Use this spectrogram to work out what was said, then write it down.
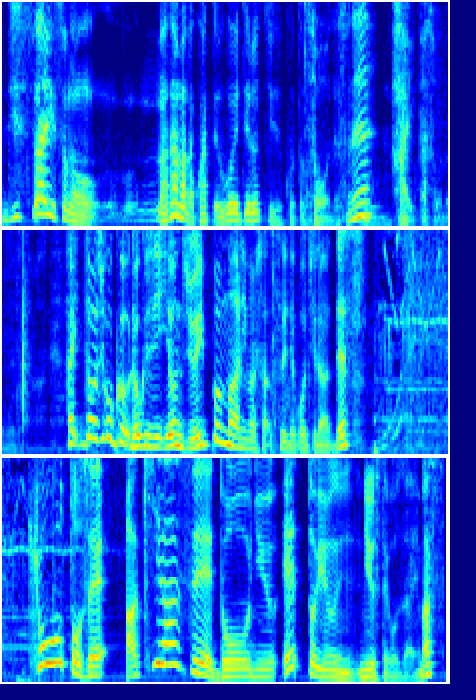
実際そのまだまだこうやって動いてるっていうこと。そうですね、はいだそうでございます。はいでは時刻6時41分回りました。続いてこちらです。京都勢空き家税導入へというニュースでございます。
